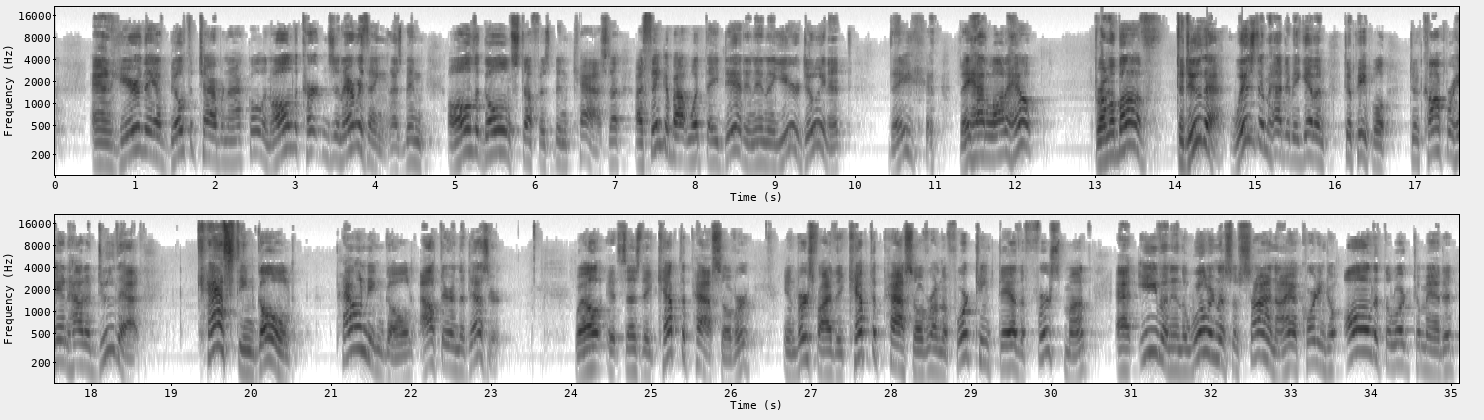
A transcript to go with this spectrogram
And here they have built the tabernacle, and all the curtains and everything has been, all the gold stuff has been cast. I, I think about what they did, and in a year doing it, they, they had a lot of help from above to do that. Wisdom had to be given to people to comprehend how to do that. Casting gold, pounding gold out there in the desert. Well, it says they kept the Passover. In verse 5, they kept the Passover on the 14th day of the first month at even in the wilderness of Sinai, according to all that the Lord commanded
